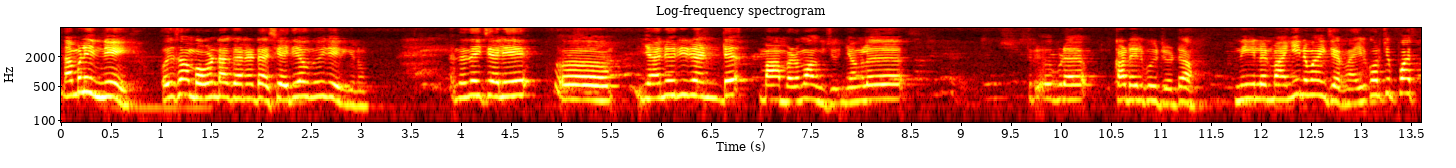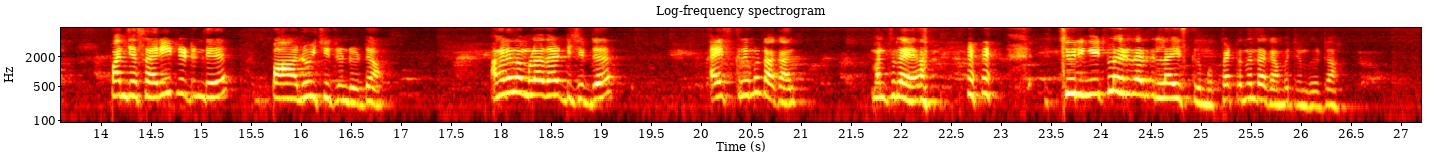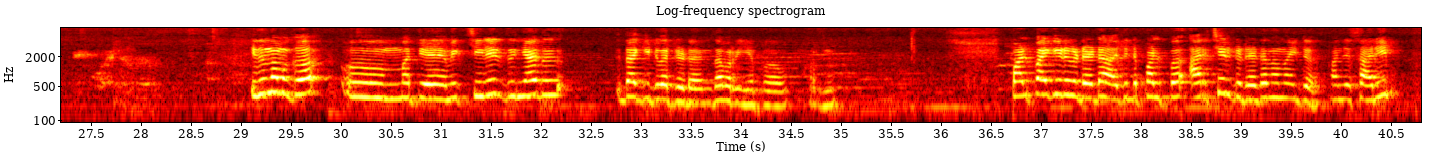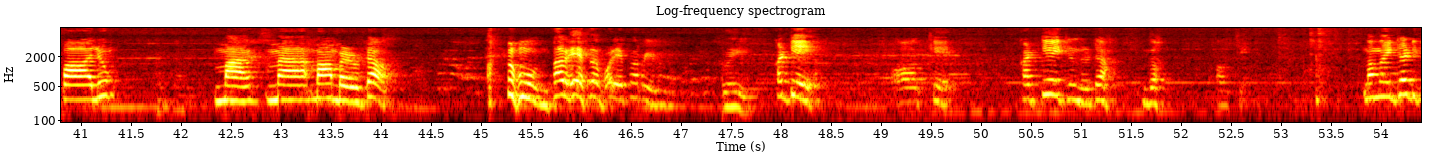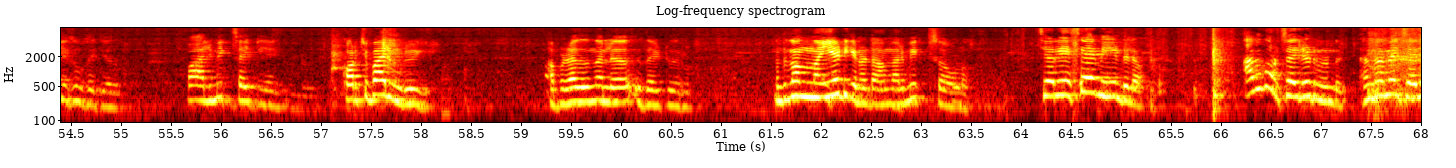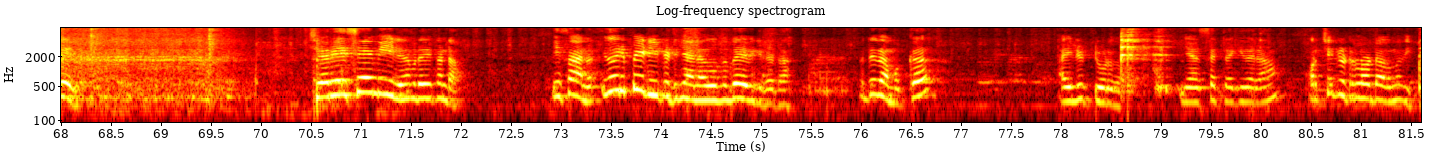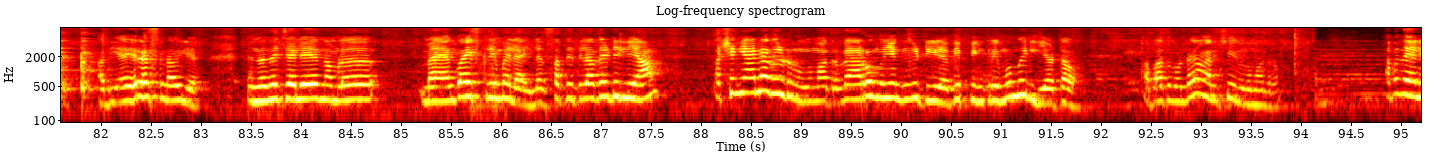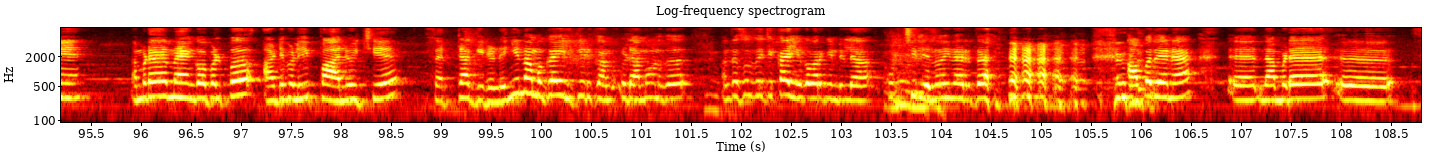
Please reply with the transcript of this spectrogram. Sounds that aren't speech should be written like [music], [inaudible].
നമ്മൾ ഇന്നേ ഒരു സംഭവം ഉണ്ടാക്കാനായിട്ട് ശരിയാവുമെന്ന് വിചാരിക്കണം എന്താണെന്ന് വെച്ചാൽ ഞാനൊരു രണ്ട് മാമ്പഴം വാങ്ങിച്ചു. ഞങ്ങൾ ഇവിടെ കടയിൽ പോയിട്ട് കേട്ടോ. നീലൻ മാങ്ങി ഇനി വാങ്ങിച്ചേരണം അതിൽ കുറച്ച് പ പഞ്ചസാര ഇട്ടിട്ടുണ്ട്. പാലൊഴിച്ചിട്ടുണ്ട് കേട്ടോ. അങ്ങനെ നമ്മളത് അടിച്ചിട്ട് ഐസ്ക്രീം ഉണ്ടാക്കാൻ. മനസ്സിലായ? [laughs] ചുരുങ്ങിയിട്ടുള്ള ഒരു തരത്തിലുള്ള ഐസ്ക്രീം പെട്ടെന്ന് ഉണ്ടാക്കാൻ പറ്റുന്നത് കേട്ടോ. ഇത് നമുക്ക് മറ്റേ മിക്സിയിൽ ഞാൻ ഇത് ഇതാക്കിയിട്ട് വരട്ടെ എന്താ പറയുക ഇപ്പോൾ പറഞ്ഞു. പൾപ്പാക്കിയിട്ട് കിട്ടേട്ടാ ഇതിന്റെ പൾപ്പ് അരച്ചെടുക്കട്ടെ കേട്ടോ നന്നായിട്ട്. പഞ്ചസാരയും പാലും മാമ്പഴം കേട്ടോ. അറിയാത്ത പോലെ പറയണം. കട്ട് ചെയ്യാം. ഓക്കെ. കട്ട് ചെയ്തിട്ടുണ്ട് കേട്ടോ. ഇതാ. ഓക്കെ. നന്നായിട്ട് അടിക്കും സൂസൈറ്റ് അത് പാൽ മിക്സ് ആയിട്ട് ഞാൻ കുറച്ച് പാലും കൂടി ഒഴിക്കും അപ്പോഴത് നല്ല ഇതായിട്ട് വരും. എന്നിട്ട് നന്നായി അടിക്കണം കേട്ടോ എന്നാലും മിക്സ് ആവുള്ളൂ ചെറിയ സേമി ഉണ്ടല്ലോ അത് കുറച്ച് അതിലിടുന്നുണ്ട് എന്താണെന്ന് വെച്ചാൽ ചെറിയ സേമിയിൽ നമ്മുടെ കണ്ട ഈ സാധനം ഇതൊരു പിടിയിട്ടിട്ട് ഞാൻ അതൊന്ന് വേവിക്കട്ടെ കേട്ടോ. എന്നിട്ട് നമുക്ക് അതിലിട്ട് കൊടുക്കാം. ഞാൻ സെറ്റാക്കി തരാം. കുറച്ചിട്ട് ഇട്ടുള്ളോട്ടോ അത് മതി. അതിയായ രസം ഉണ്ടാവില്ല. എന്താണെന്ന് വെച്ചാൽ നമ്മൾ മാംഗോ ഐസ്ക്രീം അല്ല അതിൽ സത്യത്തിൽ അത് ഇടില്ല. പക്ഷെ ഞാൻ അത് ഇടുന്നു മാത്രം. വേറെ ഒന്നും ഞങ്ങൾക്ക് കിട്ടിയില്ല. വിപ്പിംഗ് ക്രീം ഒന്നും ഇല്ല കേട്ടോ. അപ്പോൾ അതുകൊണ്ട് അങ്ങനെ ചെയ്യുന്നു മാത്രം. അപ്പോൾ നേനെ നമ്മുടെ മാംഗോ പൾപ്പ് അടിപൊളി പാലൊഴിച്ച് സെറ്റാക്കിയിട്ടുണ്ട് ഇനി നമുക്ക് എനിക്ക് എടുക്കാൻ ഇടാൻ പോണത് എന്താ സൂചിച്ച് കൈയൊക്കെ പറഞ്ഞിട്ടില്ല കുടിച്ചില്ലെന്ന് വൈകുന്നേരത്തെ അപ്പോൾ തന്നെ നമ്മുടെ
